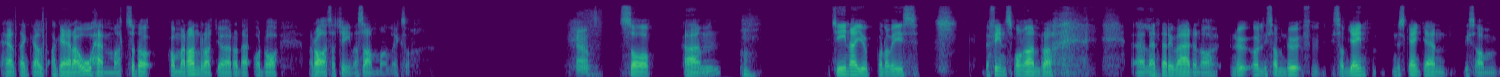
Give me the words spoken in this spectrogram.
helt enkelt agera ohämmat så då kommer andra att göra det och då rasar Kina samman liksom. Ja. Så um, mm. Kina är ju på något vis det finns många andra äh, länder i världen och nu, och liksom nu liksom jag inte, nu ska jag inte en, liksom,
